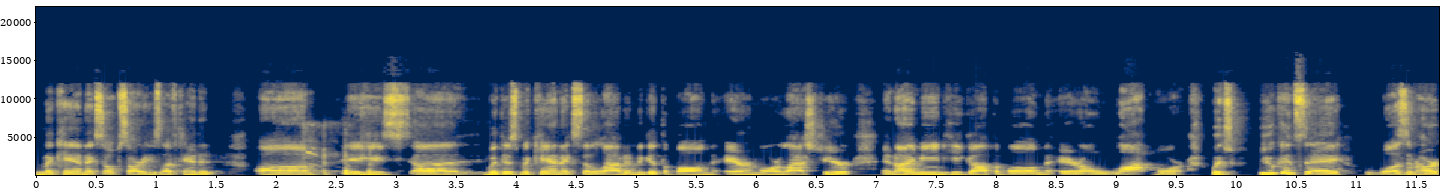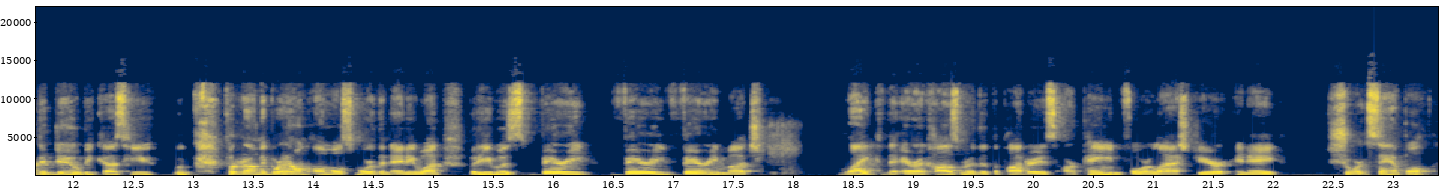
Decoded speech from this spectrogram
mechanics. Oh, sorry, he's left-handed. Um, he's uh, with his mechanics that allowed him to get the ball in the air more last year, and I mean he got the ball in the air a lot more, which you could say wasn't hard to do because he would put it on the ground almost more than anyone. But he was very, very, very much like the Eric Hosmer that the Padres are paying for last year in a short sample.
